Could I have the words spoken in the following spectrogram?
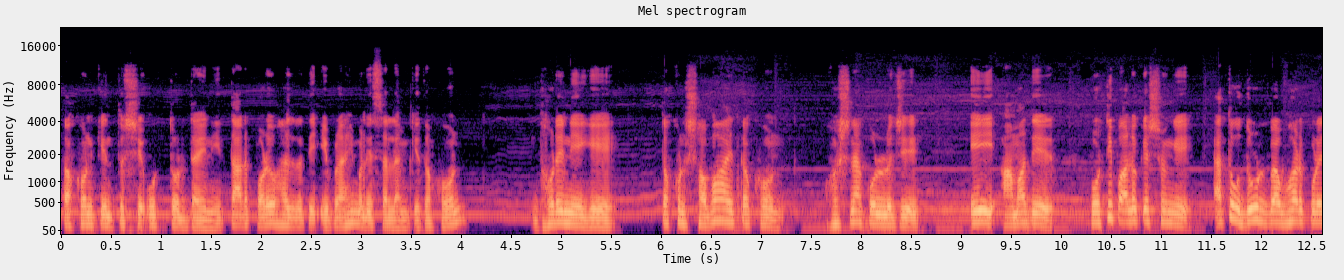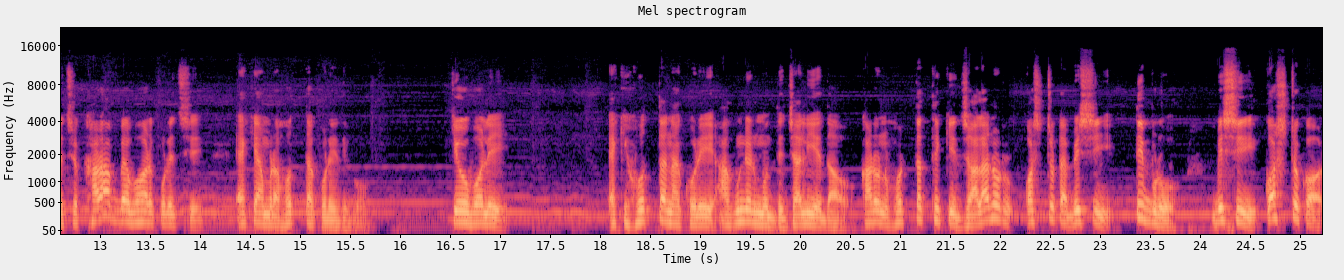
তখন কিন্তু সে উত্তর দেয়নি। তারপরেও হজরত ইব্রাহিম আলি সাল্লামকে তখন ধরে নিয়ে গিয়ে তখন সবাই তখন ঘোষণা করল যে, এই আমাদের প্রতিপালকের সঙ্গে এত দুর্ব্যবহার করেছে, খারাপ ব্যবহার করেছে, একে আমরা হত্যা করে দিব। কেউ বলে একে হত্যা না করে আগুনের মধ্যে জ্বালিয়ে দাও। কারণ হত্যার থেকে জ্বালানোর কষ্টটা বেশি তীব্র, বেশি কষ্টকর।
